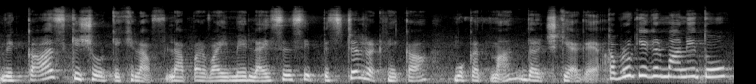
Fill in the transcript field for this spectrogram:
विकास किशोर के खिलाफ लापरवाही में लाइसेंसी पिस्टल रखने का मुकदमा दर्ज किया गया। खबरों की अगर माने तो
